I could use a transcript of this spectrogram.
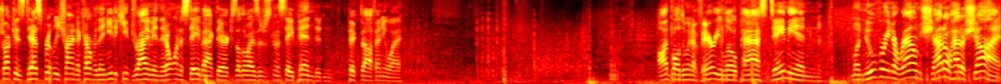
Truck is desperately trying to cover. They need to keep driving. They don't want to stay back there because otherwise they're just going to stay pinned and picked off anyway. Oddball doing a very low pass. Damien maneuvering around. Shadow had a shot.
